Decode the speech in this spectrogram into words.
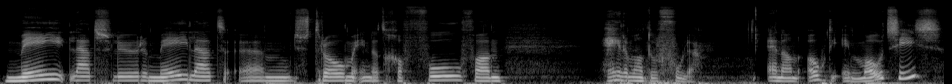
mee laat sleuren, mee laat ehm, stromen in dat gevoel van helemaal doorvoelen. En dan ook die emoties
